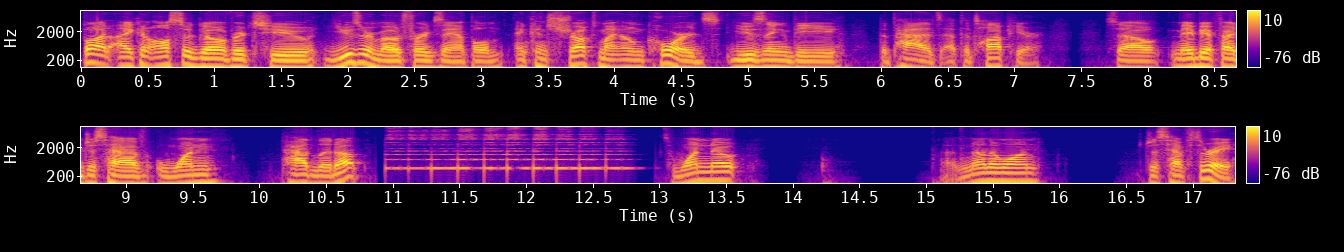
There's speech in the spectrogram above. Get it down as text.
but I can also go over to user mode, for example, and construct my own chords using the, the pads at the top here. So maybe if I just have one pad lit up, it's one note, another one, just have three.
